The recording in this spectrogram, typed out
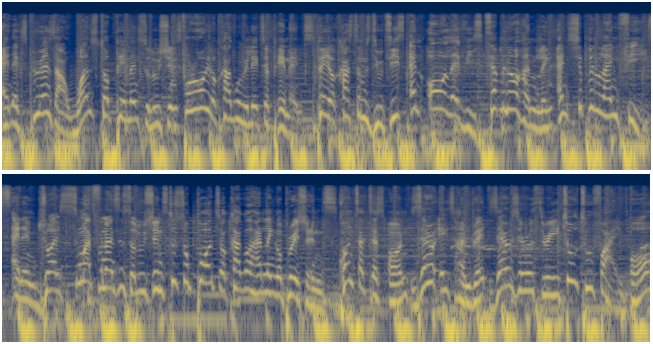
and experience our one-stop payment solutions for all your cargo-related payments. Pay your customs duties and all levies, terminal handling and shipping line fees, and enjoy smart financing solutions to support your cargo handling operations. Contact us on 0800 003 225 or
